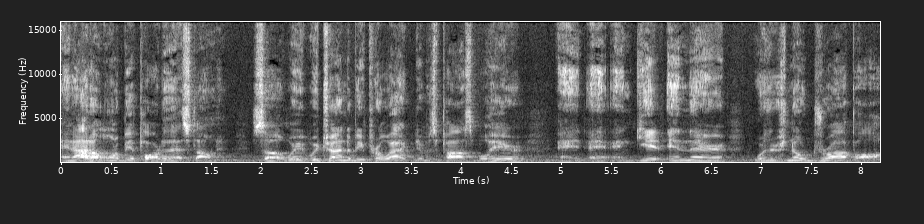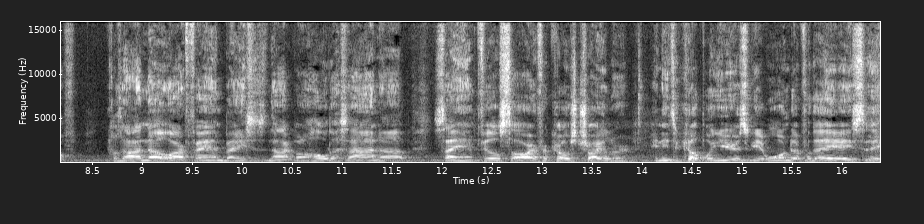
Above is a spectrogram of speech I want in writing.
And I don't want to be a part of that stoning. So we, we're trying to be proactive as possible here and, and, and get in there where there's no drop off because I know our fan base is not going to hold a sign up saying, feel sorry for Coach Traylor. He needs a couple of years to get warmed up for the AAC.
